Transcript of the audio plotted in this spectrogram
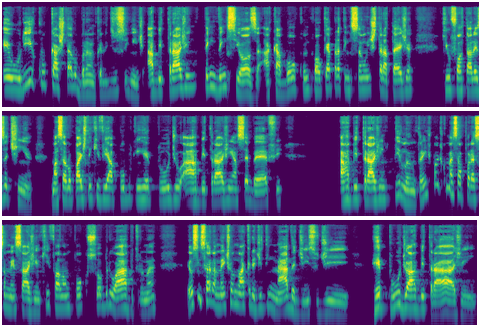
Eurico Castelo Branco. Ele diz o seguinte: arbitragem tendenciosa acabou com qualquer pretensão e estratégia que o Fortaleza tinha. Marcelo Paz tem que vir a público em repúdio à arbitragem à CBF, arbitragem pilantra. A gente pode começar por essa mensagem aqui, falar um pouco sobre o árbitro, né? Eu, sinceramente, eu não acredito em nada disso de repúdio à arbitragem,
